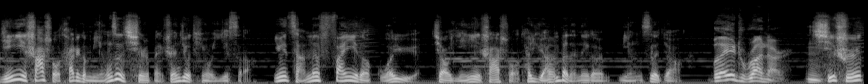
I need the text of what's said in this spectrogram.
《银翼杀手》它这个名字其实本身就挺有意思的，因为咱们翻译的国语叫《银翼杀手》，它原本的那个名字叫《Blade Runner》，其实。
